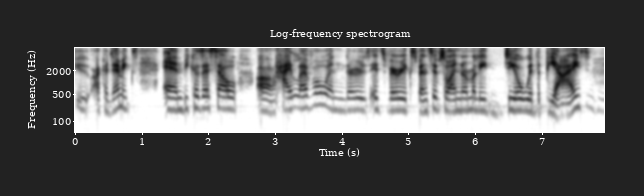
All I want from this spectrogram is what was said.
to academics, and because I sell uh, high level and there's, it's very expensive, so I normally deal with the PIs. Mm-hmm.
